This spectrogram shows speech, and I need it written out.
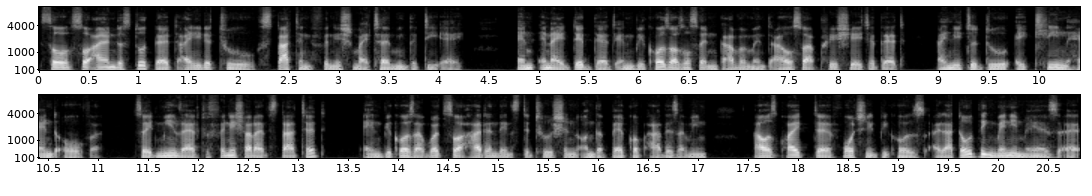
so so I understood that I needed to start and finish my term in the DA, and and I did that. And because I was also in government, I also appreciated that I need to do a clean handover. So it means I have to finish what I've started. And because I worked so hard in the institution on the back of others, I mean, I was quite uh, fortunate because I, don't think many mayors uh,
